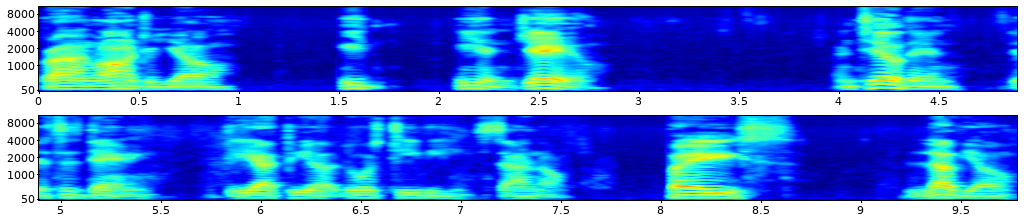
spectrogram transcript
Brian Laundrie, y'all, he, he in jail. Until then, this is Danny, DIP Outdoors TV, signing off. Peace. Love y'all.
